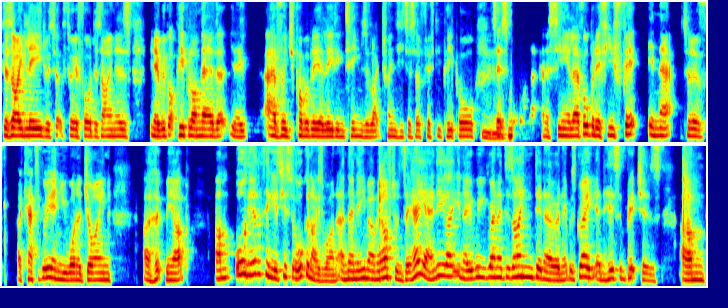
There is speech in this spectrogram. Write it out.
design lead with sort of three or four designers. You know, we've got people on there that, you know, average probably are leading teams of like 20 to sort of 50 people. Mm-hmm. So it's more that kind of senior level. But if you fit in that sort of a category and you want to join, uh, hook me up. Um, or the other thing is just to organize one and then email me afterwards and say, hey, Andy, like, you know, we ran a design dinner and it was great. And here's some pictures. Um,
